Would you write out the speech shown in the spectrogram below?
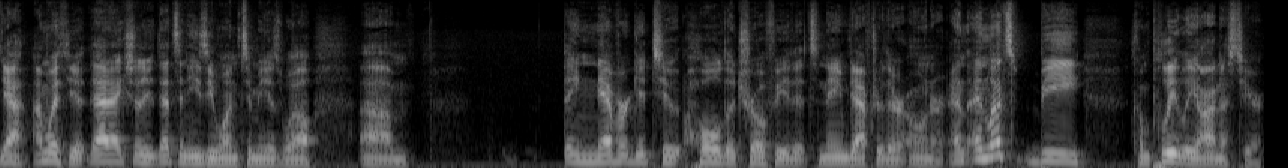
Yeah, I'm with you. That actually that's an easy one to me as well. Um, they never get to hold a trophy that's named after their owner. And and let's be completely honest here.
